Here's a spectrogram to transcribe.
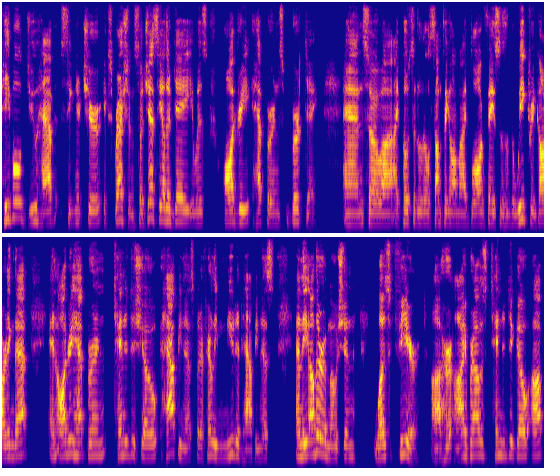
People do have signature expressions. So just the other day, it was Audrey Hepburn's birthday. And so uh, I posted a little something on my blog Faces of the Week regarding that. And Audrey Hepburn tended to show happiness, but a fairly muted happiness. And the other emotion was fear. Uh, her eyebrows tended to go up,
